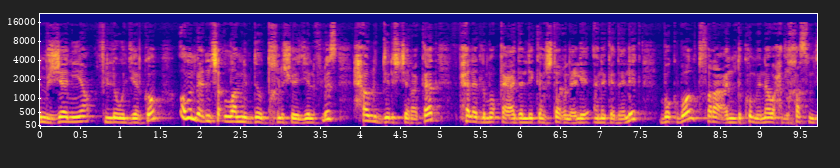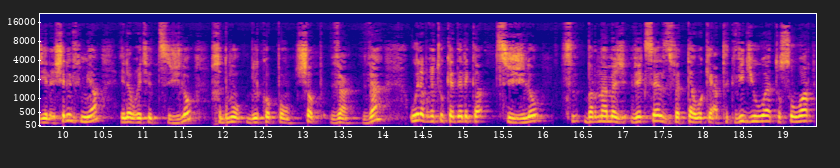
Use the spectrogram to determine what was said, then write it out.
المجانية في الأول ديالكم ومن بعد إن شاء الله ملي بداو تدخلوا شوية ديال الفلوس حاولوا ديروا اشتراكات. بحال هذا الموقع هذا اللي كنشتغل عليه أنا كذلك Book Bolt. فراه عندكم هنا واحد الخصم ديال 20% إلا بغيتوا تسجلوا خدموا بالكوبون shop 20 20 ولا بغيتوا كذلك تسجلوا برنامج Vexels فتا هو كيعطيك فيديوهات وصور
